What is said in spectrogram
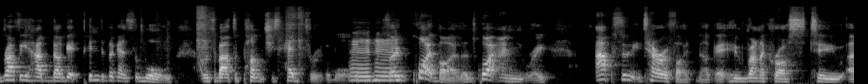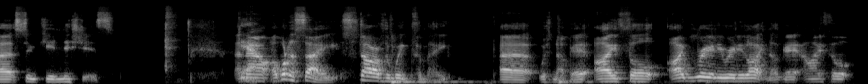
Ravi had Nugget pinned up against the wall and was about to punch his head through the wall. Mhm. So quite violent, quite angry, absolutely terrified Nugget, who ran across to uh, Suki and Nish's. Yeah. Now, I want to say, star of the week for me uh, was Nugget. I thought I really, really liked Nugget. I thought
